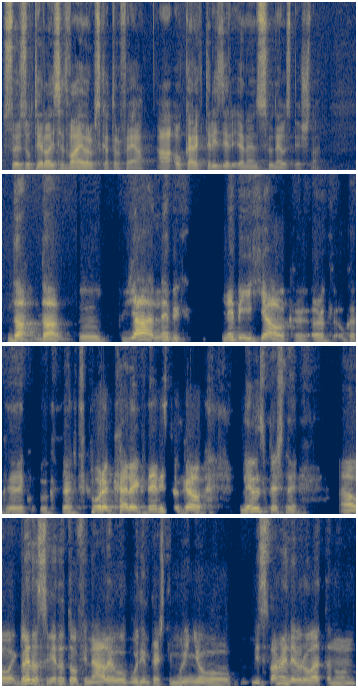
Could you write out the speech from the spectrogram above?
su rezultirali sa dva europska trofeja, a okarakterizirane su neuspješno. Da, da. E, ja ne bih ne bi ih ja karakterisao kao neuspešne. A, ovaj, gledao sam jedno to finale u Budimpešti, Mourinho, mi stvarno je nevjerovatan on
